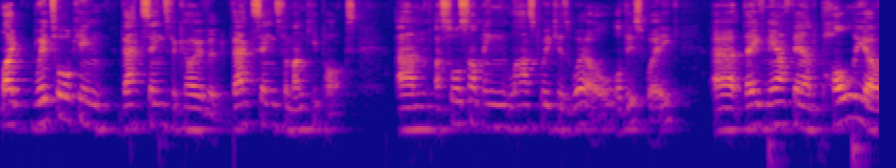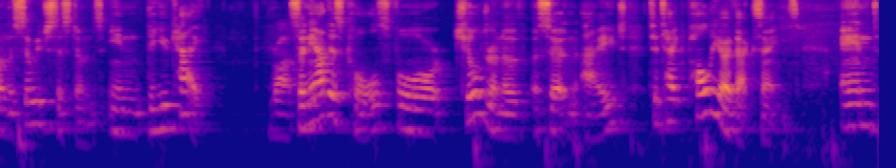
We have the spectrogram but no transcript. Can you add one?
Like, we're talking vaccines for COVID, vaccines for monkeypox. Um, I saw something last week as well, or this week. Uh, they've now found polio in the sewage systems in the UK. Right. So now there's calls for children of a certain age to take polio vaccines. And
